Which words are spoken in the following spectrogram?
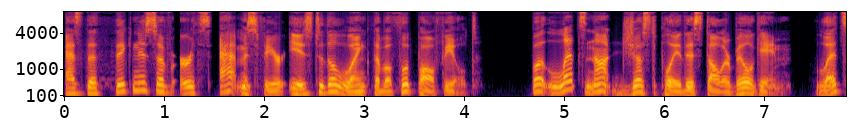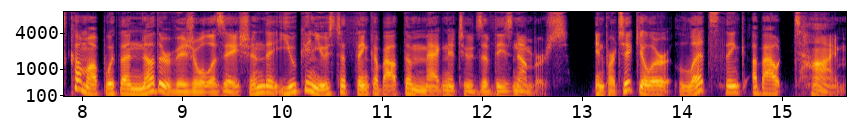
as the thickness of Earth's atmosphere is to the length of a football field. But let's not just play this dollar bill game. Let's come up with another visualization that you can use to think about the magnitudes of these numbers. In particular, let's think about time.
